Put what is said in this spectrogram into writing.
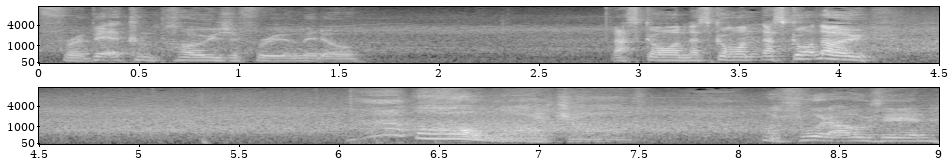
for a bit of composure through the middle. That's gone, that's gone, that's gone, no! Oh my god! I thought I was in.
